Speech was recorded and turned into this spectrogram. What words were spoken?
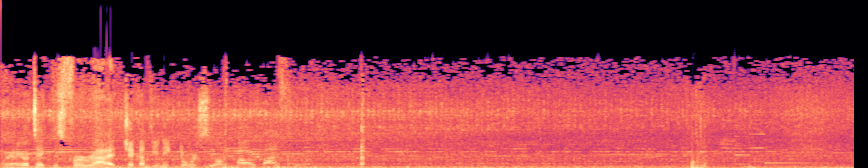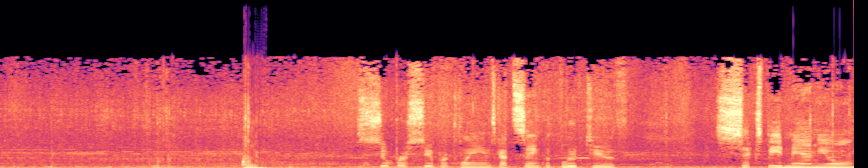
We're gonna go take this for a ride. Check out the unique door seal, powered by Ford. Super, super clean. It's got sync with Bluetooth. Six-speed manual.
